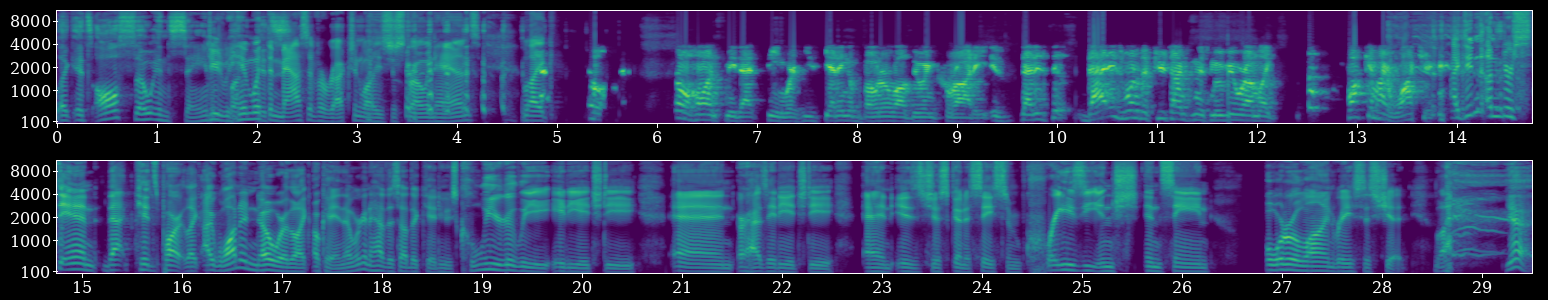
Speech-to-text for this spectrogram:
Like it's all so insane. Dude, but him with the massive erection while he's just throwing hands. Like still haunts me that scene where he's getting a boner while doing karate. Is that is that is one of the few times in this movie where I'm like, what the fuck am I watching? I didn't understand that kid's part. Like, I want to know where they're like, okay, and then we're gonna have this other kid who's clearly ADHD and or has ADHD and is just gonna say some crazy, in- insane, borderline racist shit. Like, Yeah,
